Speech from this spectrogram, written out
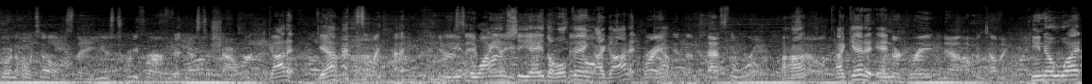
go into hotels; they use 24-hour fitness to shower. Got it? Yeah. Stuff like that. You know, The money, YMCA, the whole thing, all- I got it. Right, Yeah. and that's the world. Uh-huh. So, I get it, and- they're great and uh, up and coming. You know what?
